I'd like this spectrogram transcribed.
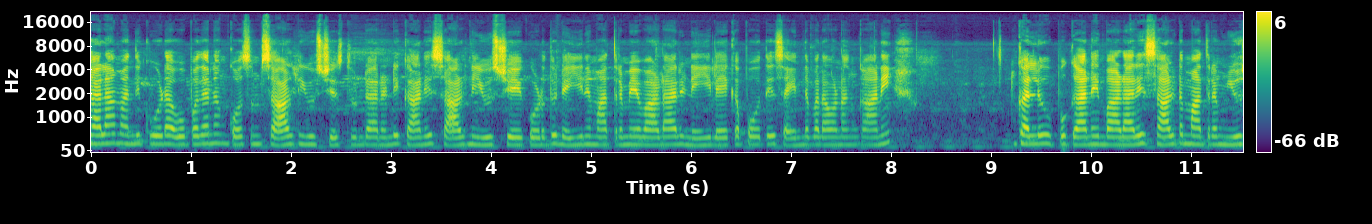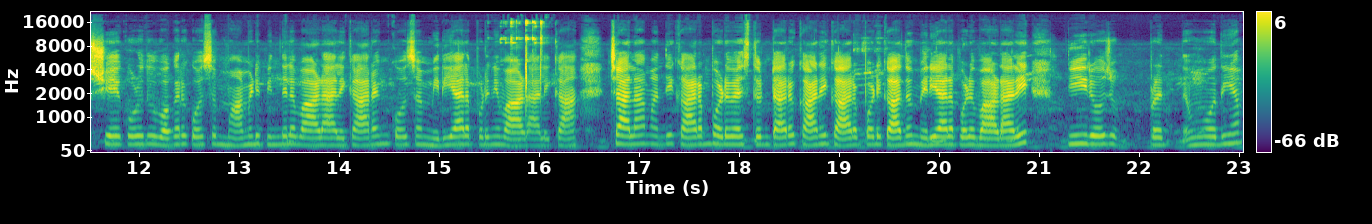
చాలామంది కూడా ఉపదనం కోసం సాల్ట్ యూస్ చేస్తుంటారండి. కానీ సాల్ట్ని యూస్ చేయకూడదు. నెయ్యిని మాత్రమే వాడాలి. నెయ్యి లేకపోతే సైంధవ లవణం కానీ కళ్ళు ఉప్పు కానీ వాడాలి. సాల్ట్ మాత్రం యూజ్ చేయకూడదు. ఒకరి కోసం మామిడి పిందెలు వాడాలి. కారం కోసం మిరియాల పొడిని వాడాలి. కా చాలామంది కారం పొడి వేస్తుంటారు. కానీ కారపొడి కాదు మిరియాల పొడి వాడాలి. ఈరోజు ఉదయం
